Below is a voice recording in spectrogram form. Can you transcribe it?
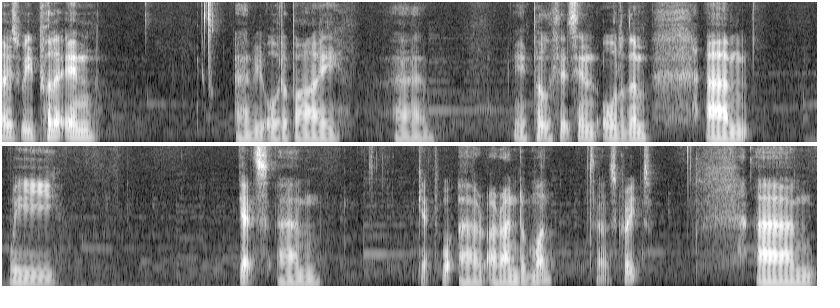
those, we pull it in and we order by um, you pull the clips in and order them. Um, we get um, get uh, a random one, so that's great. Um,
